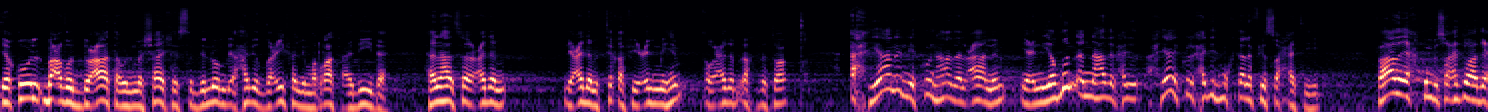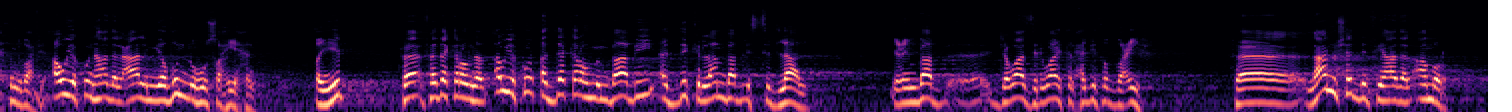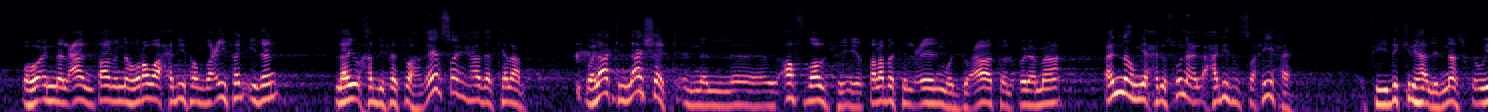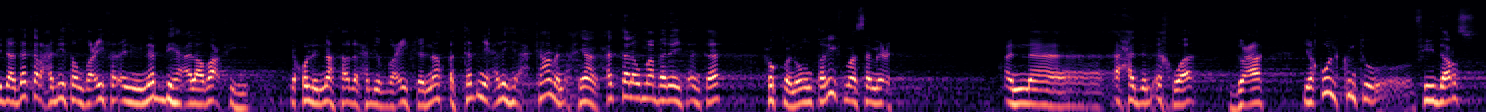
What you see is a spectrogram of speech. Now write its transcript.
يقول بعض الدعاة أو المشايخ يستدلون بأحاديث ضعيفة لمرات عديدة. هل هذا عدم لعدم الثقة في علمهم أو عدم أخذ فتوى أحيانا يكون هذا العالم يعني يظن أن هذا الحديث أحيانا يكون الحديث مختلف في صحته. فهذا يحكم بصحته وهذا يحكم بضعفه. أو يكون هذا العالم يظنه صحيحا. طيب؟ فذكره من هذا. أو يكون قد ذكره من باب الذكر لا من باب الاستدلال. يعني من باب جواز رواية الحديث الضعيف. فلا نشدد في هذا الأمر. وهو أن العالم طالما أنه روى حديثا ضعيفا إذا لا يؤخذ بفتواه غير صحيح هذا الكلام. ولكن لا شك أن الأفضل في طلبة العلم والدعاة والعلماء أنهم يحرصون على الأحاديث الصحيحة في ذكرها للناس. وإذا ذكر حديثا ضعيفا أن ينبه على ضعفه يقول للناس هذا الحديث ضعيف لأن قد تبني عليه أحكاما أحيانا. حتى لو ما بنيت أنت حكما. ومن طريف ما سمعت أن أحد الإخوة دعاة يقول كنت في درس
